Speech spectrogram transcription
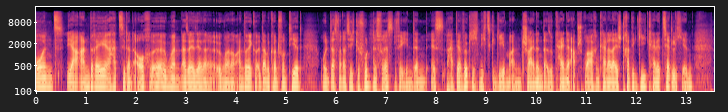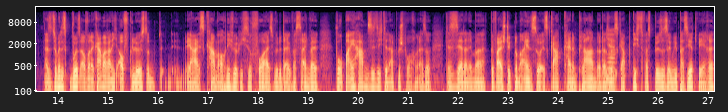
Und ja, André hat sie dann auch äh, irgendwann, also sie hat dann irgendwann auch André damit konfrontiert. Und das war natürlich gefundenes Fressen für ihn, denn es hat ja wirklich nichts gegeben anscheinend. Also keine Absprachen, keinerlei Strategie, keine Zettelchen. Also zumindest wurde es auch von der Kamera nicht aufgelöst und äh, ja, es kam auch nicht wirklich so vor, als würde da irgendwas sein, weil wobei haben sie sich denn abgesprochen? Also das ist ja dann immer Beweisstück Nummer eins so. Es gab keinen Plan oder so, Ja. es gab nichts, was Böses irgendwie passiert wäre.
